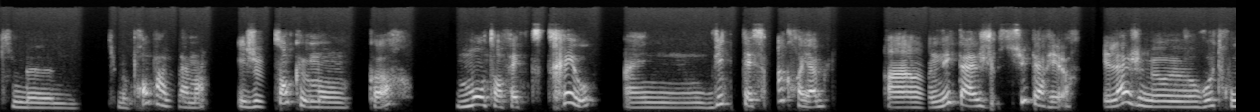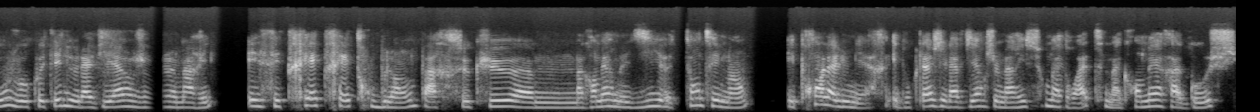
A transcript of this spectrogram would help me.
qui me, qui me prend par la main et je sens que mon corps monte en fait très haut, à une vitesse incroyable, à un étage supérieur. Et là, je me retrouve aux côtés de la Vierge Marie et c'est très, très troublant parce que euh, ma grand-mère me dit euh, Tends tes mains et prends la lumière. Et donc là, j'ai la Vierge Marie sur ma droite, ma grand-mère à gauche.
